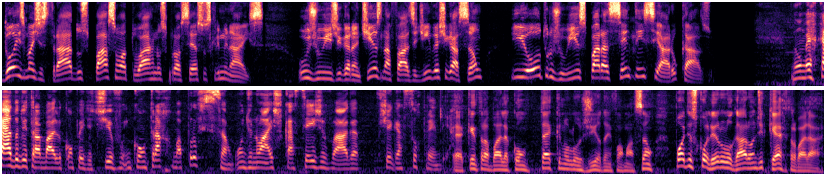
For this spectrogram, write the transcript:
dois magistrados passam a atuar nos processos criminais. O juiz de garantias na fase de investigação e outro juiz para sentenciar o caso. No mercado de trabalho competitivo, encontrar uma profissão onde não há escassez de vaga chega a surpreender. É, quem trabalha com tecnologia da informação pode escolher o lugar onde quer trabalhar.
